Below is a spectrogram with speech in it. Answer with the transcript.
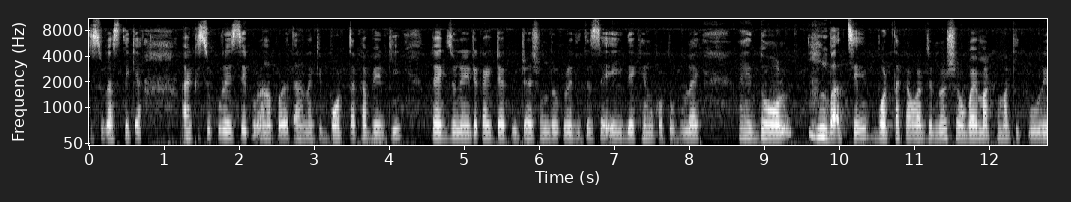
কিছু গাছ থেকে। আর কিছু কুড়াইছে কুড়ানোর পরে তারা নাকি ভর্তা খাবে আর কি। তো একজনে এটা কাইটা কুইটা সুন্দর করে দিতেছে। এই দেখেন কতগুলাই দল বাচ্চে ভর্তা খাওয়ার জন্য। সবাই মাখামাখি করে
